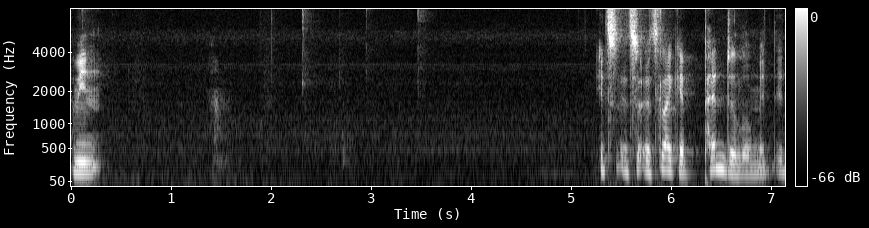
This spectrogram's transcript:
I mean, it's it's it's like a pendulum. It, it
